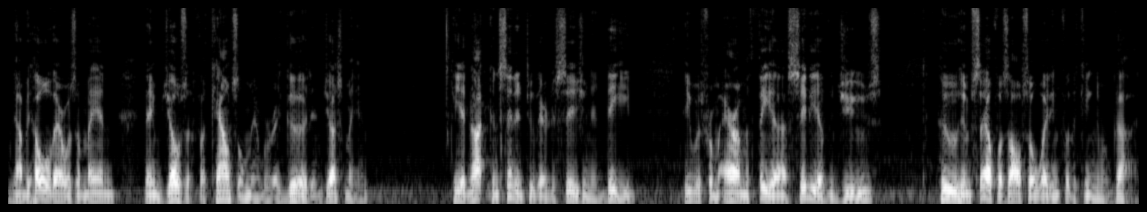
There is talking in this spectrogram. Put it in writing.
Now behold, there was a man named Joseph, a council member, a good and just man. He had not consented to their decision indeed. He was from Arimathea, a city of the Jews, who himself was also waiting for the kingdom of God.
